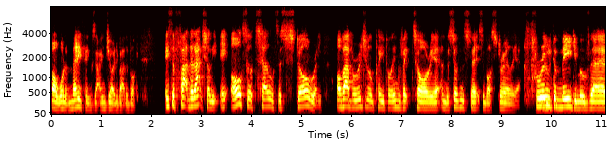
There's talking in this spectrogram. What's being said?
or one of many things that I enjoyed about the book is the fact that actually it also tells the story of Aboriginal people in Victoria and the southern states of Australia through mm. the medium of their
